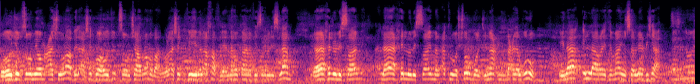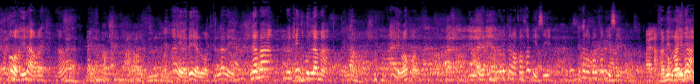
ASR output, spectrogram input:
وهو وجوب صوم يوم عاشوراء بلا شك وهو وجوب صوم شهر رمضان ولا شك فيه بالأخف لأنه كان في صدر الإسلام لا يحل للصائم لا يحل للصائم الأكل والشرب والجماع من بعد الغروب إلى إلا ريثما يصلي العشاء. أوه إلى ريث ها؟ أيوة ذي الوقت لا ذي لما من الحين تقول لما أيوة ظرف يعني ذكرها في الخبيصي ذكرها في الخبيصي خبير ريثان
